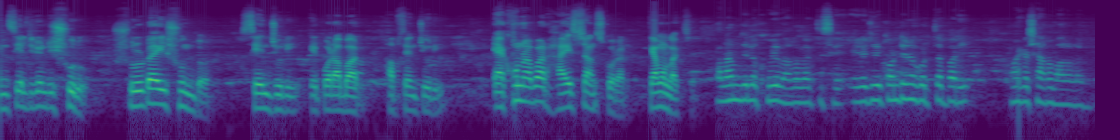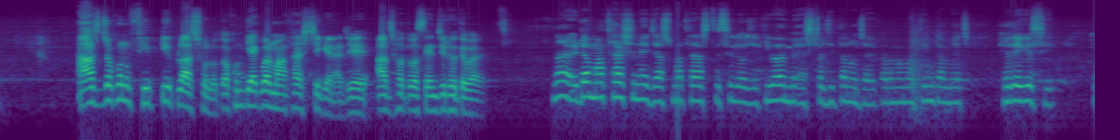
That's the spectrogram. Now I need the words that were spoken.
এনসিএল টি টোয়েন্টি শুরু। শুরুটাই সুন্দর সেঞ্চুরি এরপর আবার হাফ সেঞ্চুরি। এখন আবার হাইস্ট চান্স করার কেমন লাগছে? আলহামদুলিল্লাহ খুবই ভালো লাগতেছে। এটা যদি কন্টিনিউ করতে পারি আমার কাছে আরও ভালো লাগবে। আজ যখন ফিফটি প্লাস হলো তখন কি একবার মাথা আসছে কিনা যে আজ হয়তো সেঞ্চুরি হতে পারে? না এটা মাথায় আসে নাই জাস্ট মাথায় আসতেছিল যে কীভাবে ম্যাচটা জিতানো যায় কারণ আমরা তিনটা ম্যাচ হেরে গেছি। তো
